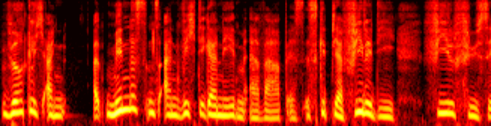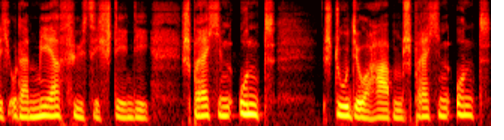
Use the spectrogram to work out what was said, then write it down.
wirklich ein mindestens ein wichtiger Nebenerwerb ist. Es gibt ja viele, die vielfüßig oder mehrfüßig stehen, die sprechen und Studio haben, sprechen und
